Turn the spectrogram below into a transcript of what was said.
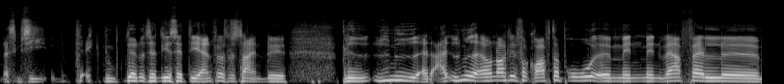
hvad skal man sige, nu bliver jeg nødt til at lige at sætte det i anførselstegn, blev, blevet ydmyget. At, ej, ydmyget er jo nok lidt for groft at bruge, øh, men, men i hvert fald øh,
